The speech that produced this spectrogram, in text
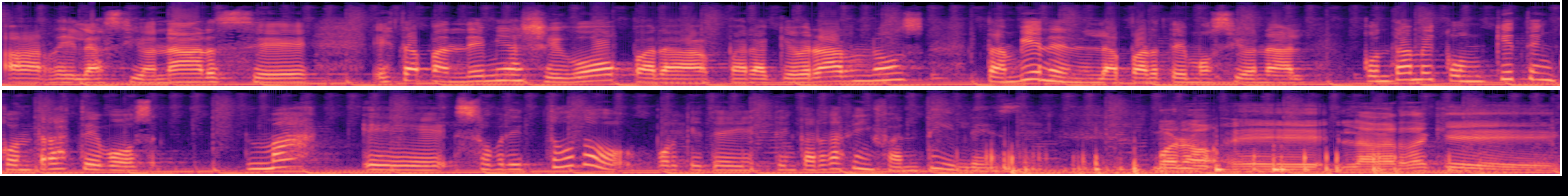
a relacionarse. Esta pandemia llegó para, para quebrarnos también la parte emocional. Contame con qué te encontraste vos, más eh, sobre todo porque te, te encargas de infantiles. Bueno, eh, la verdad que,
